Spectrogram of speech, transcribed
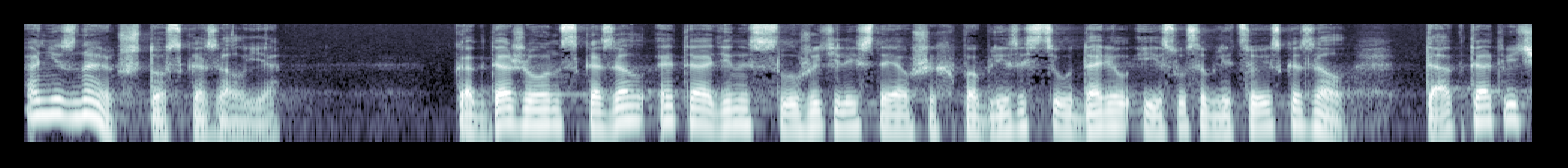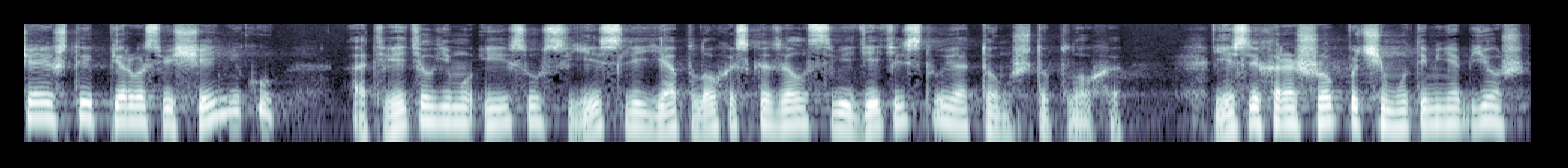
Они знают, что сказал я. Когда же он сказал это, один из служителей, стоявших поблизости, ударил Иисуса в лицо и сказал: "Так ты отвечаешь ты первосвященнику?" Ответил ему Иисус: "Если я плохо сказал, свидетельствуй о том, что плохо. Если хорошо, почему ты меня бьешь?"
